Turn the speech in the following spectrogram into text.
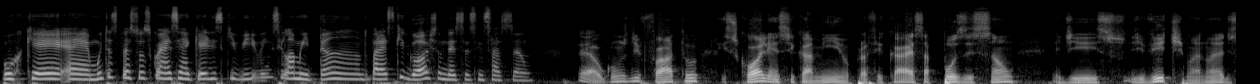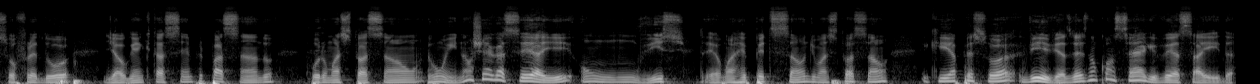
porque é, muitas pessoas conhecem aqueles que vivem se lamentando, parece que gostam dessa sensação. É, alguns de fato escolhem esse caminho para ficar essa posição de, de vítima, não é? de sofredor, de alguém que está sempre passando por uma situação ruim. Não chega a ser aí um, um vício, é uma repetição de uma situação que a pessoa vive. Às vezes não consegue ver a saída.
